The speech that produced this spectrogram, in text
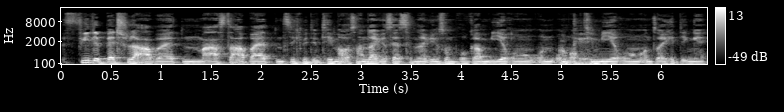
viele Bachelorarbeiten, Masterarbeiten sich mit dem Thema auseinandergesetzt haben. Da ging es um Programmierung und um okay. Optimierung und solche Dinge.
